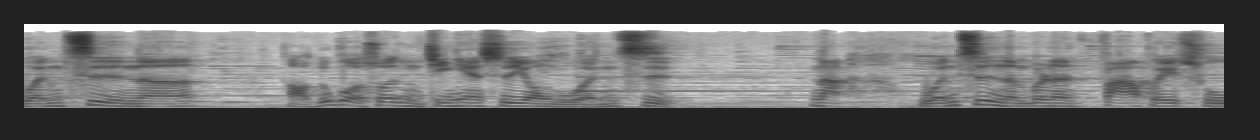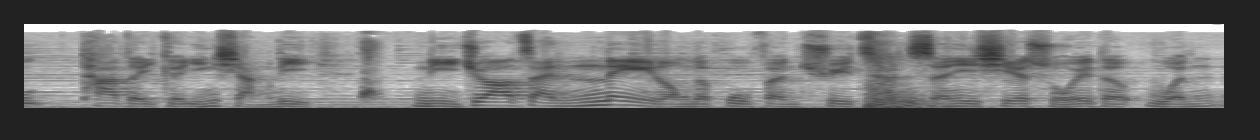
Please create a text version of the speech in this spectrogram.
文字呢？好，如果说你今天是用文字。那文字能不能发挥出它的一个影响力？你就要在内容的部分去产生一些所谓的文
